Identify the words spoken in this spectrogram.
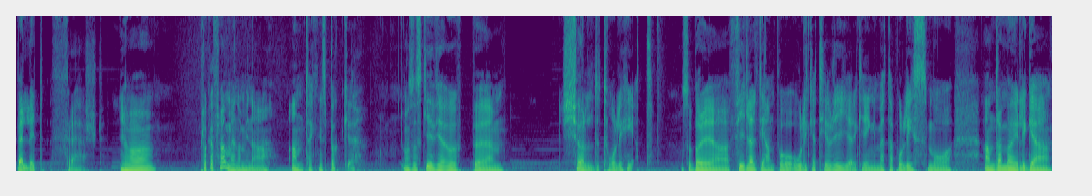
Väldigt fräscht. Jag plockar fram en av mina anteckningsböcker. Och så skriver jag upp eh, köldtålighet. Och så börjar jag fila lite grann på olika teorier kring metabolism och andra möjliga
